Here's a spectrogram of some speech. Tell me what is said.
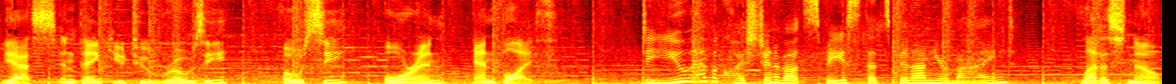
Yes, and thank you to Rosie, Osi, Oren, and Blythe. Do you have a question about space that's been on your mind? Let us know.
